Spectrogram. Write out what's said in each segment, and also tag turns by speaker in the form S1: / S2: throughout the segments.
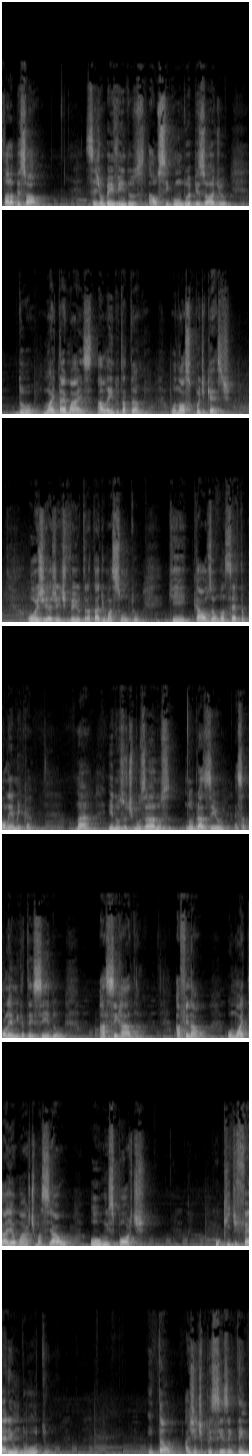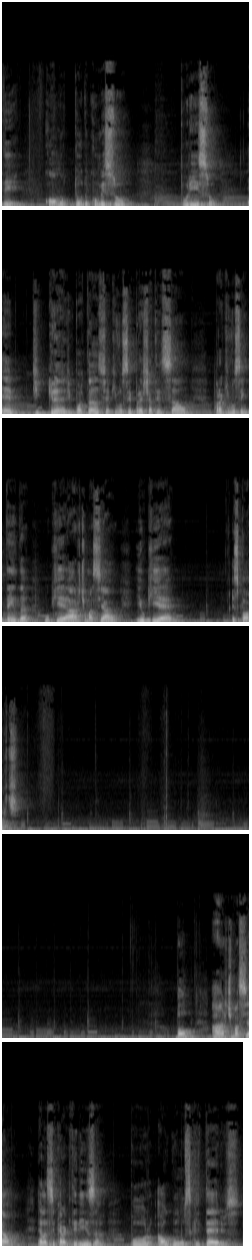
S1: Fala pessoal, sejam bem-vindos ao segundo episódio do Muay Thai Mais Além do Tatame, o nosso podcast. Hoje a gente veio tratar de um assunto que causa uma certa polêmica, né? e nos últimos anos no Brasil essa polêmica tem sido acirrada. Afinal, o Muay Thai é uma arte marcial ou um esporte o que difere um do outro. Então, a gente precisa entender como tudo começou. Por isso, é de grande importância que você preste atenção para que você entenda o que é arte marcial e o que é esporte. Bom, a arte marcial, ela se caracteriza por alguns critérios,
